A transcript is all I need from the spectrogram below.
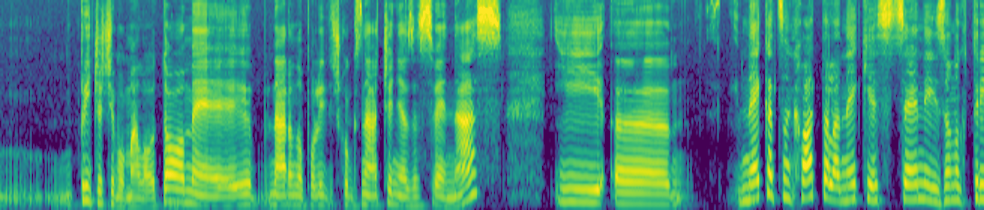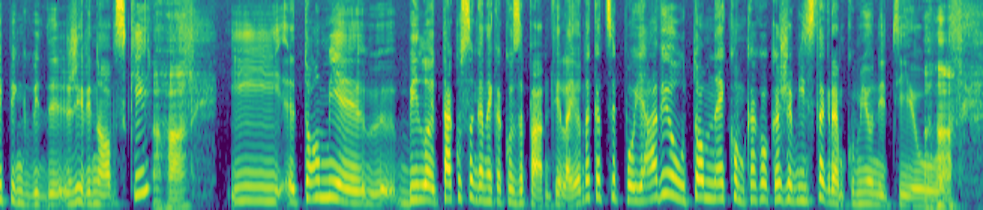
pričat ćemo malo o tome, naravno političkog značenja za sve nas i e, nekad sam hvatala neke scene iz onog Tripping with Žirinovski Aha I to mi je bilo, tako sam ga nekako zapamtila. I onda kad se pojavio u tom nekom, kako kažem, Instagram community-u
